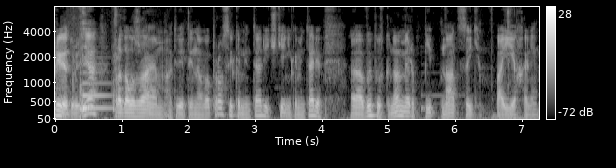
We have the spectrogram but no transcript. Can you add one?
Привет, друзья! Продолжаем ответы на вопросы, комментарии, чтение комментариев. Э, выпуск номер 15. Поехали.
